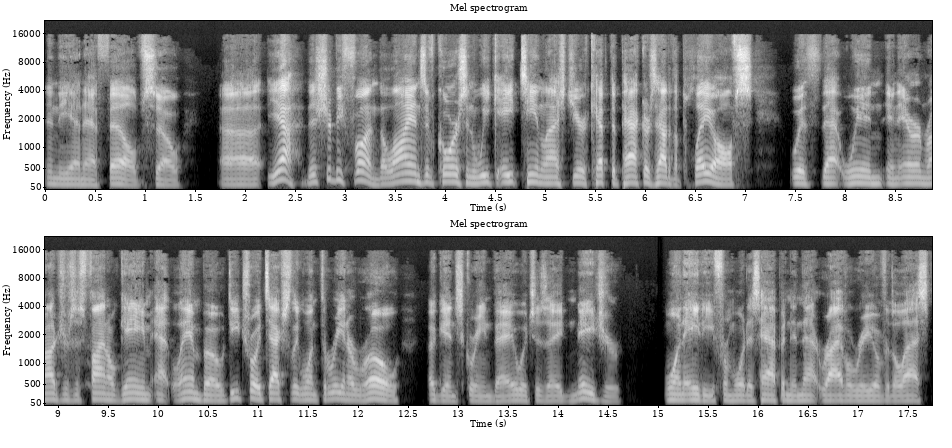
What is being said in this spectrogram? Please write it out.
in the NFL. So, uh, yeah, this should be fun. The Lions, of course, in week 18 last year kept the Packers out of the playoffs with that win in Aaron Rodgers' final game at Lambeau. Detroit's actually won three in a row against Green Bay, which is a major 180 from what has happened in that rivalry over the last,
